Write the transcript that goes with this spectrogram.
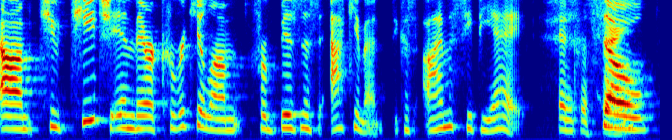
um, to teach in their curriculum for business acumen because I'm a CPA. Interesting. So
